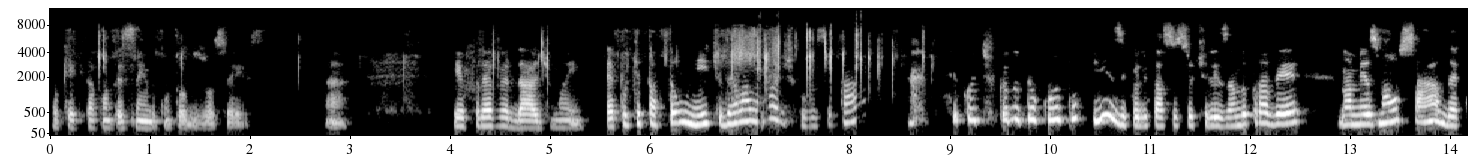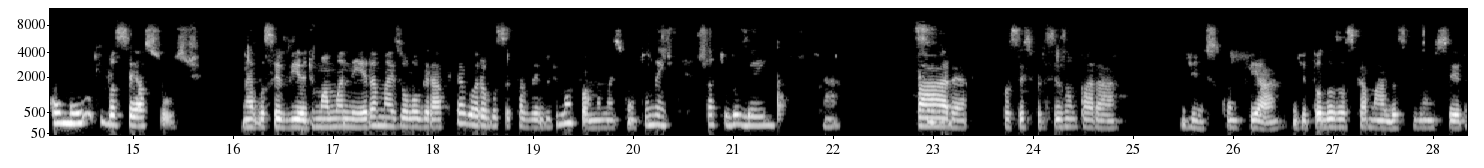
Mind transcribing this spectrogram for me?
o que está acontecendo com todos vocês. É. E eu falei, é verdade, mãe. É porque tá tão nítido, ela, lógico, você tá recodificando o teu corpo físico, ele tá se sutilizando para ver na mesma alçada. É comum que você assuste. Né? Você via de uma maneira mais holográfica, agora você está vendo de uma forma mais contundente. Tá tudo bem. Tá? Para. Sim. Vocês precisam parar de desconfiar de todas as camadas que vão ser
